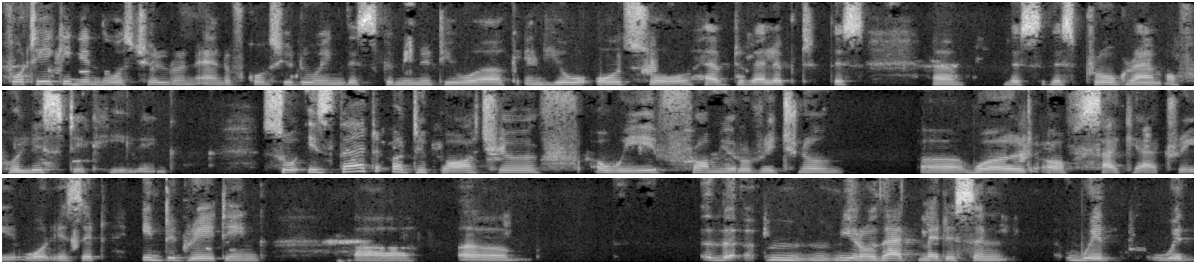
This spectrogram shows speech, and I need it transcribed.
for taking in those children, and of course you're doing this community work, and you also have developed this um, this this program of holistic healing. So, is that a departure f- away from your original uh, world of psychiatry, or is it integrating, uh, um, the, you know, that medicine with with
